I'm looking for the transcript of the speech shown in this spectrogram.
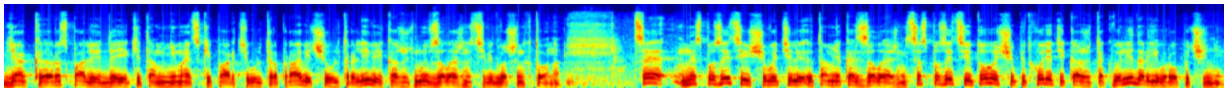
як розпалюють деякі там німецькі партії ультраправі чи ультраліві і кажуть, ми в залежності від Вашингтона. Це не з позиції, що ви там якась залежність. Це з позиції того, що підходять і кажуть, так ви лідер Європи чи ні.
